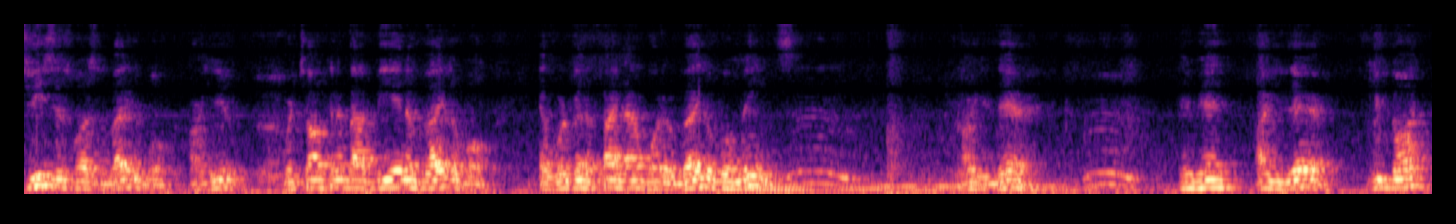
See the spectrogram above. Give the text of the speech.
Jesus was available. Are you? We're talking about being available. And we're going to find out what available means. Mm. Are you there? Mm. Amen. Are you there? Keep going.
